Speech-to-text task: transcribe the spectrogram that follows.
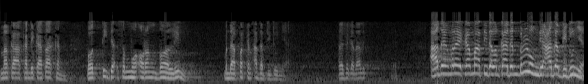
maka akan dikatakan bahwa tidak semua orang zalim mendapatkan adab di dunia. Ada. Ada yang mereka mati dalam keadaan belum diadab di dunia.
